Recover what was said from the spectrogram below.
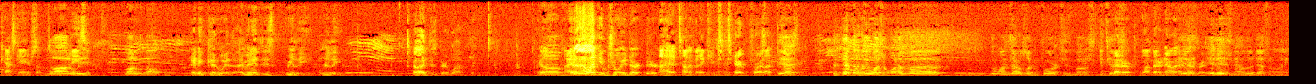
cascade or something. A lot of something basic. wheat, a lot of the malt. In a good way, though. I mean, it is really, really. I like this beer a lot. Really. Um, I, And I like enjoy a dark beer. I had a ton of it. I gave it to Derek before I left. 'cause I Yeah, was- it definitely wasn't one of uh, the ones I was looking forward to the most. it's better, a lot better now than I Yeah, remember it. it is now though. Definitely,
